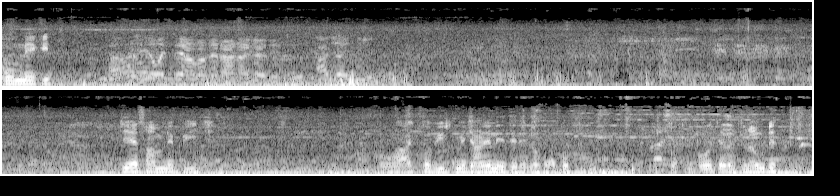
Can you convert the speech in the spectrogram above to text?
घूमने की। ये है सामने बीच तो आज तो बीच में जाने नहीं दे रहे लोगों को। क्योंकि बहुत ज़्यादा क्राउड है।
